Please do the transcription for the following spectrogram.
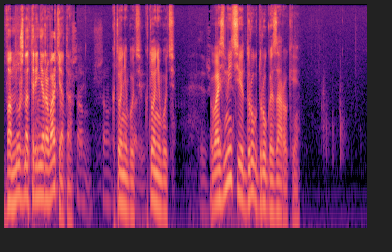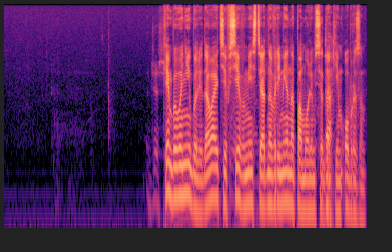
Вам нужно тренировать это. Кто-нибудь, кто-нибудь, возьмите друг друга за руки. Кем бы вы ни были, давайте все вместе одновременно помолимся Да. таким образом.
